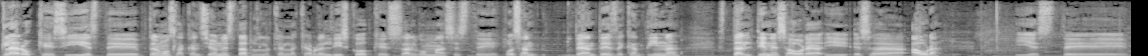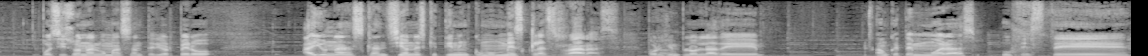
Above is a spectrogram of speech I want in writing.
claro que sí, este, tenemos la canción esta, pues la que, la que abre el disco, que es algo más, este, pues an- de antes, de cantina, tal, tienes ahora y esa aura, y este, pues sí suena algo más anterior, pero hay unas canciones que tienen como mezclas raras, por ejemplo, la de, aunque te mueras, Uf. este,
